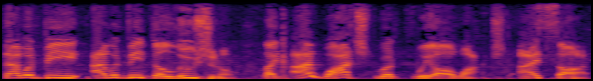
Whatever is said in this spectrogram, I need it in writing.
that would be I would be delusional. Like I watched what we all watched. I saw it.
